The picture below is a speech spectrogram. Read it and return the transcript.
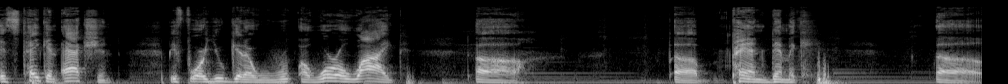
It's taking action before you get a, a worldwide uh, uh, pandemic, uh,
